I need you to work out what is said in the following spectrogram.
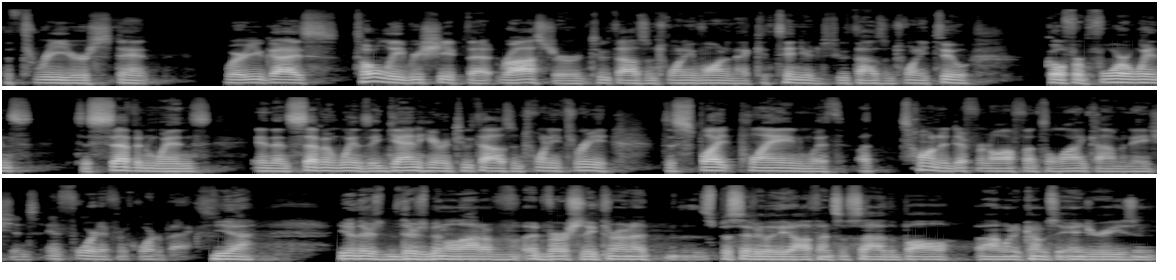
the three year stint where you guys totally reshaped that roster in 2021 and that continued to 2022, go from four wins to seven wins, and then seven wins again here in 2023, despite playing with a ton of different offensive line combinations and four different quarterbacks. Yeah. You know, there's there's been a lot of adversity thrown at specifically the offensive side of the ball uh, when it comes to injuries and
